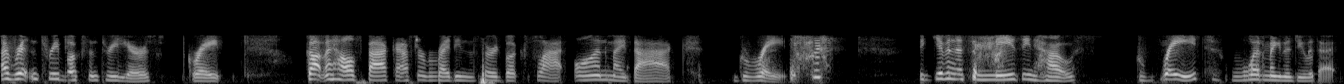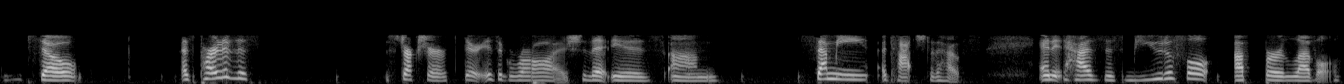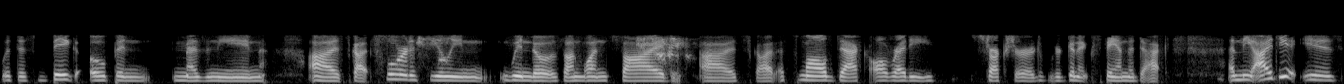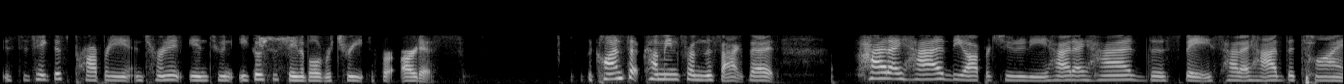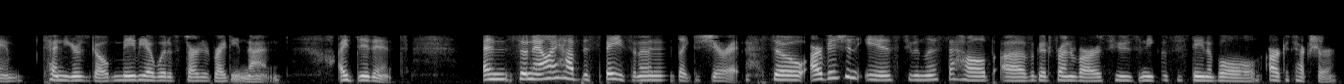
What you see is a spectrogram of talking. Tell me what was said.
I've written three books in three years. Great. Got my health back after writing the third book flat on my back. Great. Been given this amazing house. Great. What am I going to do with it? So, as part of this structure, there is a garage that is um, semi-attached to the house. And it has this beautiful upper level with this big open mezzanine. Uh, it's got floor-to-ceiling windows on one side. Uh, it's got a small deck already structured. We're going to expand the deck. And the idea is is to take this property and turn it into an eco-sustainable retreat for artists. The concept coming from the fact that had I had the opportunity, had I had the space, had I had the time 10 years ago, maybe I would have started writing then. I didn't. And so now I have the space and I'd like to share it. So our vision is to enlist the help of a good friend of ours who's an eco-sustainable architecture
